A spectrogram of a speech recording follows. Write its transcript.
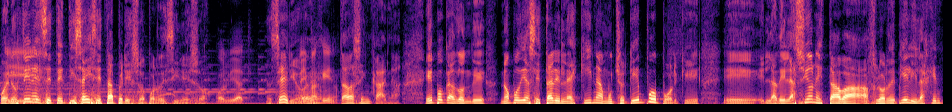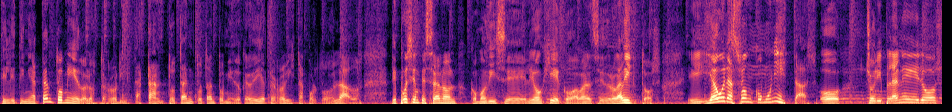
Bueno, usted en el 76 está preso por decir eso. Olvídate. En serio, Me ¿eh? imagino. Estabas en cana. Épocas donde no podías estar en la esquina mucho tiempo porque eh, la delación estaba a flor de piel y la gente le tenía tanto miedo a los terroristas, tanto, tanto, tanto miedo, que había terroristas por todos lados. Después empezaron, como dice León Gieco, a verse drogadictos. Y, ahora son comunistas, o choriplaneros,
